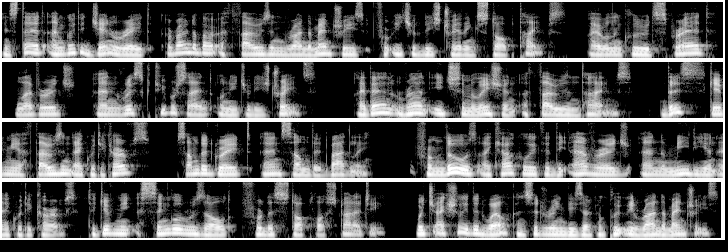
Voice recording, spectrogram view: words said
Instead, I'm going to generate around about a thousand random entries for each of these trailing stop types. I will include spread, leverage, and risk 2% on each of these trades. I then ran each simulation a thousand times. This gave me a thousand equity curves, some did great and some did badly. From those, I calculated the average and the median equity curves to give me a single result for the stop loss strategy, which actually did well considering these are completely random entries.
